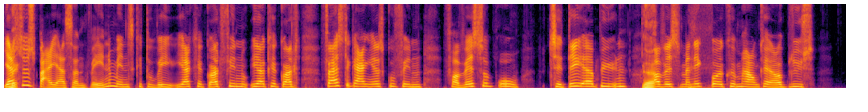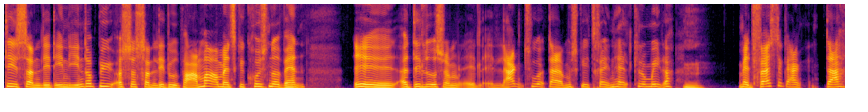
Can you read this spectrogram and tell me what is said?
Jeg Men- synes bare, jeg er sådan en vanemenneske, du ved. Jeg kan godt finde... Jeg kan godt... Første gang, jeg skulle finde fra Vesterbro til DR-byen, Ja. ja. og hvis man ikke bor i København, kan jeg oplyse, det er sådan lidt ind i Indre By, og så sådan lidt ud på Amager, og man skal krydse noget vand. Øh, og det lyder som en, en lang tur, der er måske 3,5 kilometer. Mm. Men første gang, der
